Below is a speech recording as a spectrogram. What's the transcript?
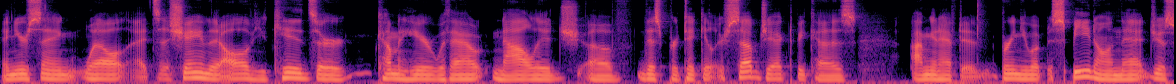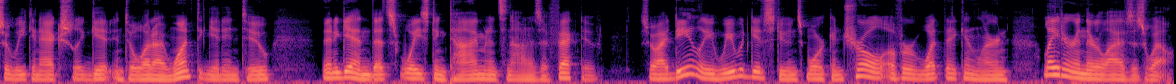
and you're saying, well, it's a shame that all of you kids are coming here without knowledge of this particular subject because I'm going to have to bring you up to speed on that just so we can actually get into what I want to get into, then again, that's wasting time and it's not as effective. So ideally, we would give students more control over what they can learn later in their lives as well.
